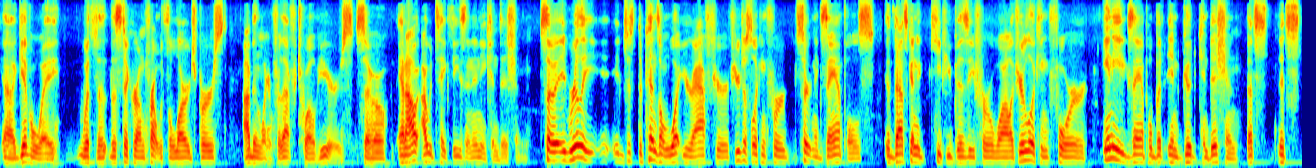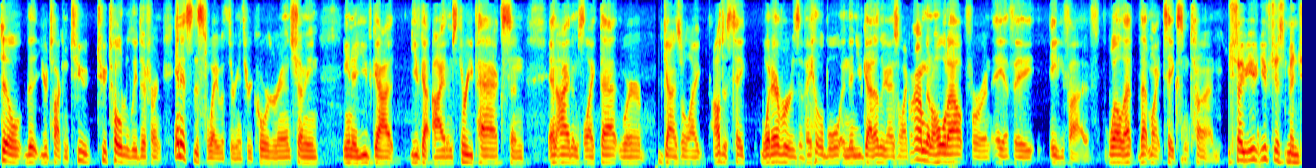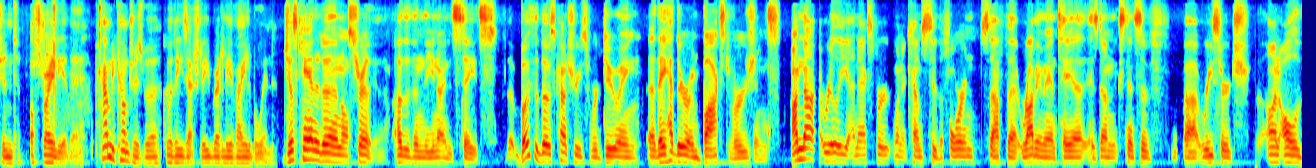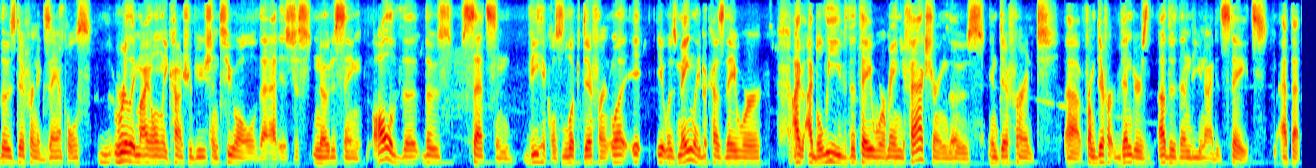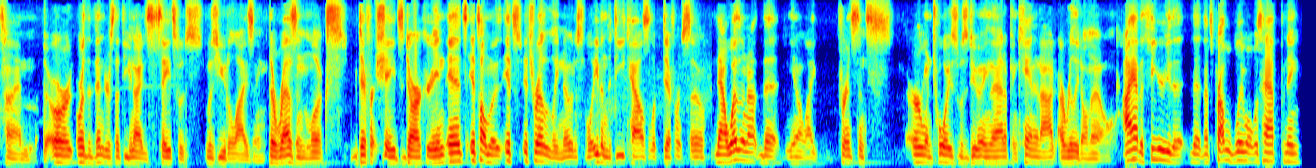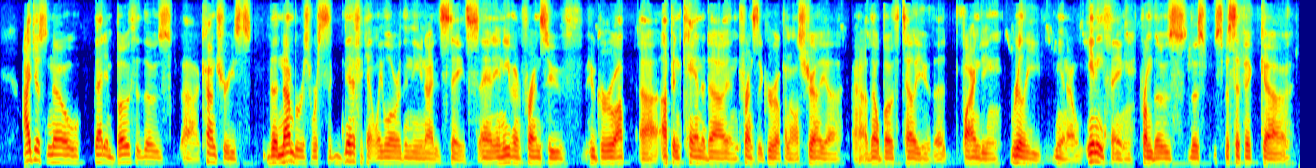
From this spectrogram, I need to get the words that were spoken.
uh, giveaway with the, the sticker on the front with the large burst. I've been looking for that for 12 years. So, and I, I would take these in any condition. So it really it just depends on what you're after. If you're just looking for certain examples, that's going to keep you busy for a while. If you're looking for any example but in good condition that's it's still that you're talking two two totally different and it's this way with three and three quarter inch. I mean you know you've got you've got items three packs and and items like that where guys are like i'll just take whatever is available and then you've got other guys like i'm going to hold out for an afa 85 well that that might take some time so you you've just mentioned australia there how many countries were were these actually readily available in just canada and australia other than the United States. Both of those countries were doing, uh, they had their own boxed versions. I'm not really an expert when it comes to the foreign stuff that Robbie Mantea has done extensive uh, research on all of those different examples. Really, my only contribution to all of that is just noticing all of the those sets and vehicles look different. Well, it, it was mainly because they were I, I, believe that they were manufacturing those in different uh, from different vendors other than the United States at that time, or or the vendors that the United States was was utilizing. The resin looks different shades darker, and, it's it's almost it's it's readily noticeable. Even the decals look different. So now, whether or not that you know, like for instance, Irwin Toys was doing that up in Canada, I, I really don't know. I have a theory that, that that's probably what was happening. I just know that in both of those uh, countries, the numbers were significantly lower than the United States. And, and even friends who've who grew up uh, up in Canada and friends that grew up in Australia, uh, they'll both tell you that finding really you know anything from those those specific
